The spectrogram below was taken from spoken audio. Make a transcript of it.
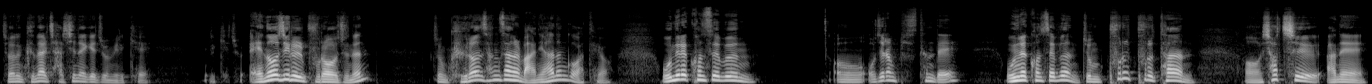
저는 그날 자신에게 좀 이렇게 이렇게 좀 에너지를 불어주는 좀 그런 상상을 많이 하는 것 같아요. 오늘의 컨셉은 어 어제랑 비슷한데 오늘의 컨셉은 좀 푸릇푸릇한 어 셔츠 안에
